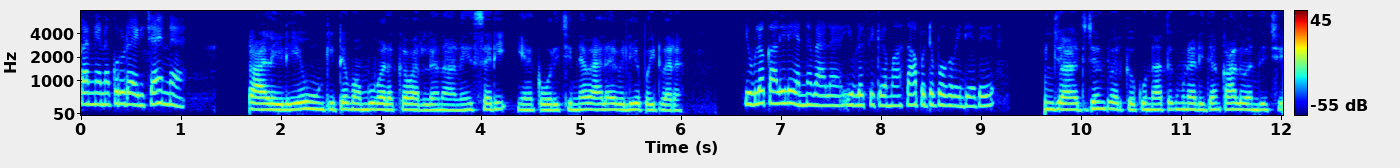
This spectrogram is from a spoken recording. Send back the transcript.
கண் என்ன குருடாயிடுச்சா என்ன? காலையிலேயே உன்கிட்ட வம்பு வளர்க்க வரல நான். சரி எனக்கு ஒரு சின்ன வேலை வெளியே போயிட்டு வரேன். இவ்வளோ காலையில் என்ன வேலை? இவ்வளோ சீக்கிரமா சாப்பிட்டு போக வேண்டியது. கொஞ்சம் அர்ஜென்ட் ஒர்க்கு குன்னாத்துக்கு முன்னாடி தான் கால் வந்துச்சு.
